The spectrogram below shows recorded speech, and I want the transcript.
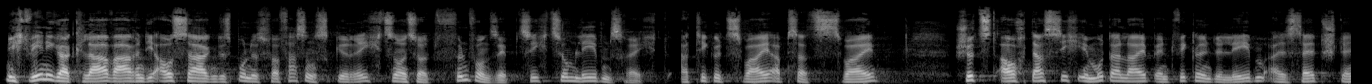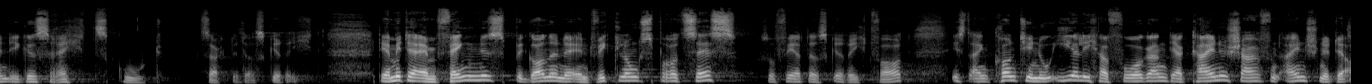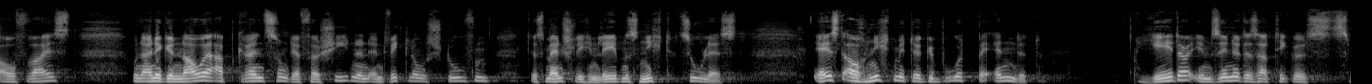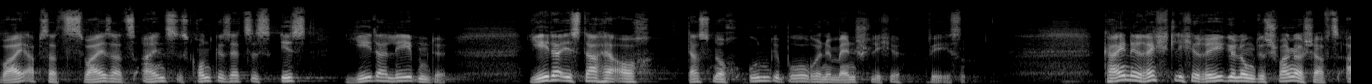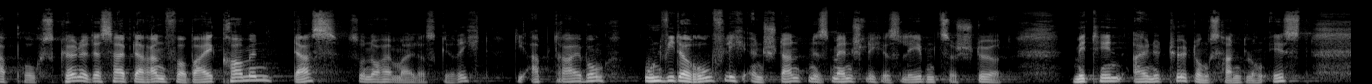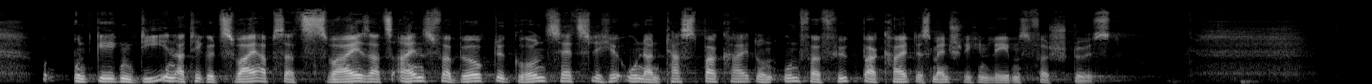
Nicht weniger klar waren die Aussagen des Bundesverfassungsgerichts 1975 zum Lebensrecht. Artikel 2 Absatz 2 schützt auch das sich im Mutterleib entwickelnde Leben als selbstständiges Rechtsgut, sagte das Gericht. Der mit der Empfängnis begonnene Entwicklungsprozess, so fährt das Gericht fort, ist ein kontinuierlicher Vorgang, der keine scharfen Einschnitte aufweist und eine genaue Abgrenzung der verschiedenen Entwicklungsstufen des menschlichen Lebens nicht zulässt. Er ist auch nicht mit der Geburt beendet. Jeder im Sinne des Artikels 2 Absatz 2 Satz 1 des Grundgesetzes ist jeder Lebende. Jeder ist daher auch das noch ungeborene menschliche Wesen. Keine rechtliche Regelung des Schwangerschaftsabbruchs könne deshalb daran vorbeikommen, dass, so noch einmal das Gericht, die Abtreibung unwiderruflich entstandenes menschliches Leben zerstört mithin eine Tötungshandlung ist und gegen die in Artikel 2 Absatz 2 Satz 1 verbürgte grundsätzliche Unantastbarkeit und Unverfügbarkeit des menschlichen Lebens verstößt.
